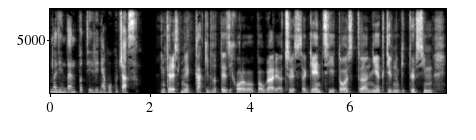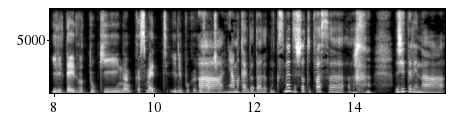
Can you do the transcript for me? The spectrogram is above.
на един ден път или няколко часа. Интересно ми е как идват тези хора в България? Чрез агенции, т.е. ние активно ги търсим или те идват тук и на късмет или по какъв а, начин? Няма как да дойдат на късмет, защото това са жители на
